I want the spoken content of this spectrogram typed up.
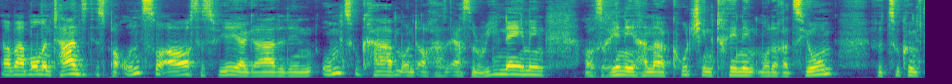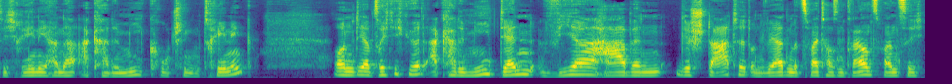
aber momentan sieht es bei uns so aus, dass wir ja gerade den Umzug haben und auch das erste Renaming aus René Hanna Coaching Training Moderation wird zukünftig René Hanna Akademie Coaching Training. Und ihr habt es richtig gehört, Akademie, denn wir haben gestartet und werden mit 2023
